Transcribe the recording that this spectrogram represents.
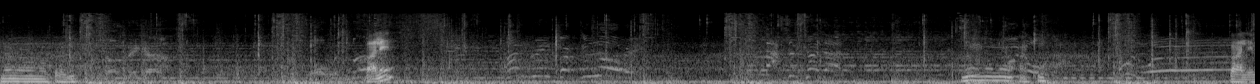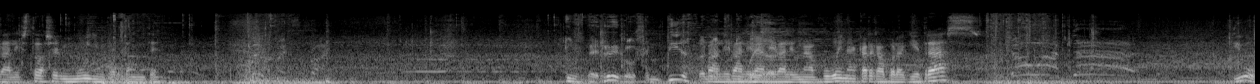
No, no, no, por aquí. Vale. No, no, no, aquí. Vale, vale, esto va a ser muy importante. Tus guerreros empiezan Vale, vale, vale, vale. Una buena carga por aquí atrás. Dios.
